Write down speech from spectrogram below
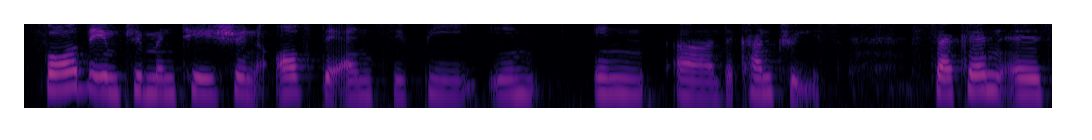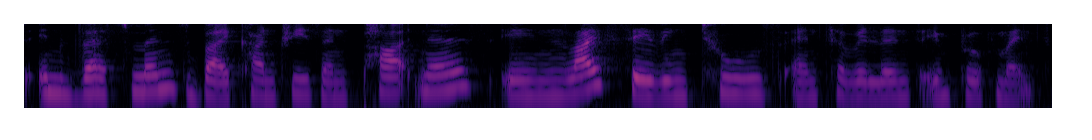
for the implementation of the NCP in in uh, the countries. Second is investments by countries and partners in life-saving tools and surveillance improvements.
